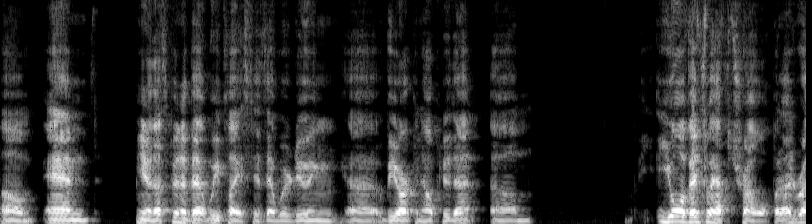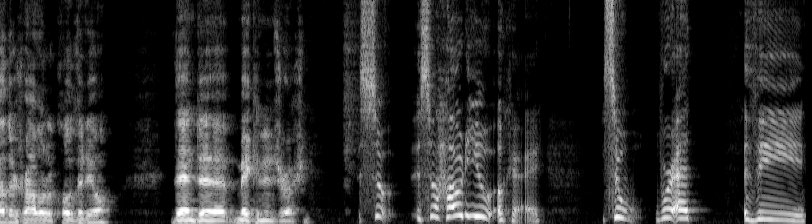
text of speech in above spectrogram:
um, and you know that's been a bet we placed is that we're doing uh, VR can help do that. Um, you'll eventually have to travel, but I'd rather travel to close a deal than to make an introduction. So so how do you okay? So we're at the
